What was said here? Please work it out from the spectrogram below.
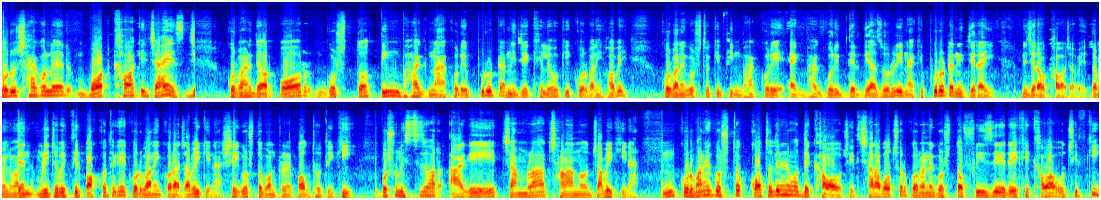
গরু, ছাগলের বট খাওয়া কি জায়েজ? কোরবানি দেওয়ার পর গোশত তিন ভাগ না করে পুরোটা নিজে খেলেও কি কোরবানি হবে? কোরবানি গোস্ত কি তিন ভাগ করে এক ভাগ গরিবদের দেওয়া জরুরি, নাকি পুরোটা নিজেরাই, নিজেরাও খাওয়া যাবে? জামিল মৃত ব্যক্তির পক্ষ থেকে কোরবানি করা যাবে কিনা? সেই গোস্ত বন্টনের পদ্ধতি কি? পশু নিশ্চিত হওয়ার আগে চামড়া ছাড়ানো যাবে কিনা? কোরবানি গোস্ত কতদিনের মধ্যে খাওয়া উচিত? সারা বছর কোরবানি গোস্ত ফ্রিজে রেখে খাওয়া উচিত কি?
